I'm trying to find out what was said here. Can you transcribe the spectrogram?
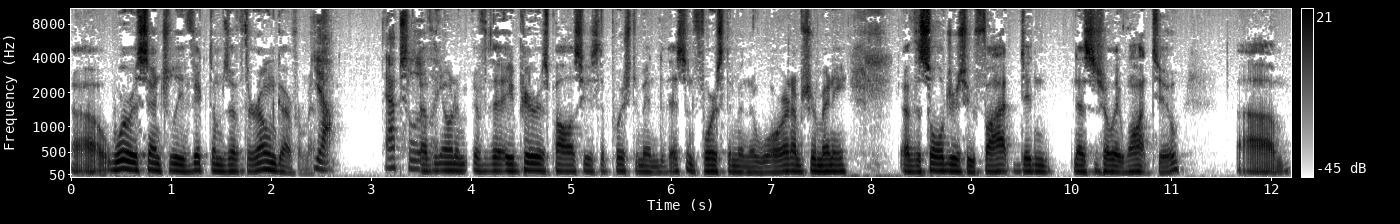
uh, were essentially victims of their own government. Yeah. Absolutely. Of the own, of the imperialist policies that pushed them into this and forced them into war, and I'm sure many of the soldiers who fought didn't necessarily want to, um,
